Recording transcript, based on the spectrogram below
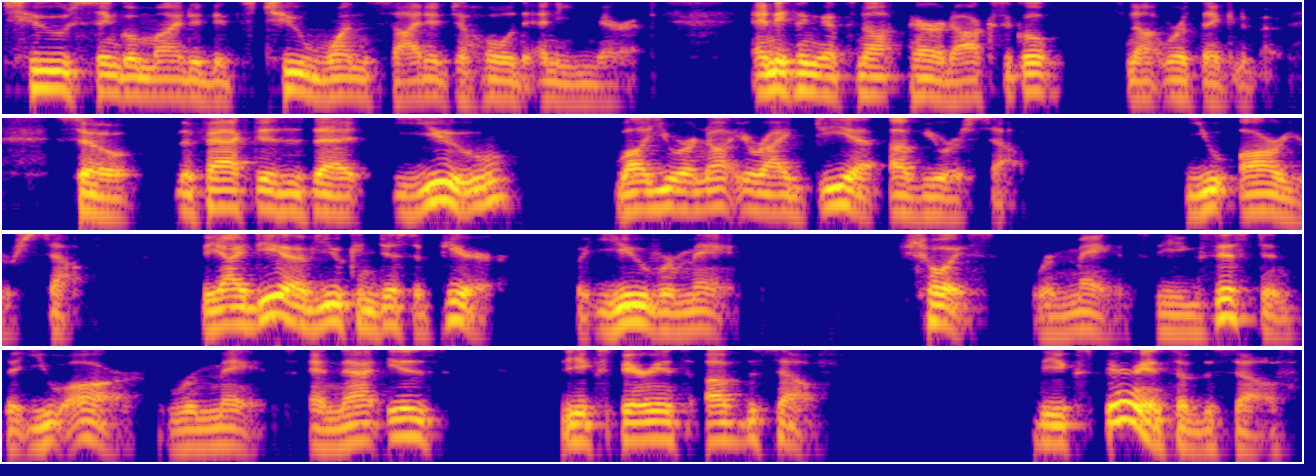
too single-minded. It's too one-sided to hold any merit. Anything that's not paradoxical it's not worth thinking about. So the fact is is that you while you are not your idea of yourself you are yourself. The idea of you can disappear but you remain. Choice remains. The existence that you are remains. And that is the experience of the self. The experience of the self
